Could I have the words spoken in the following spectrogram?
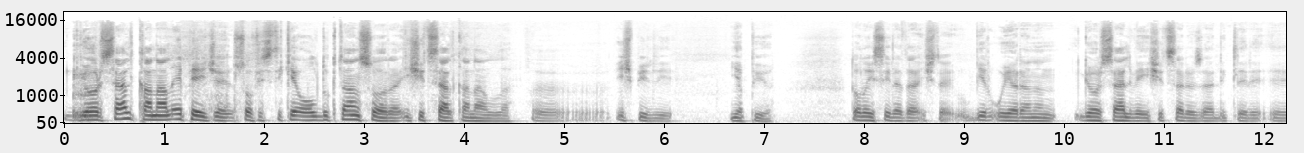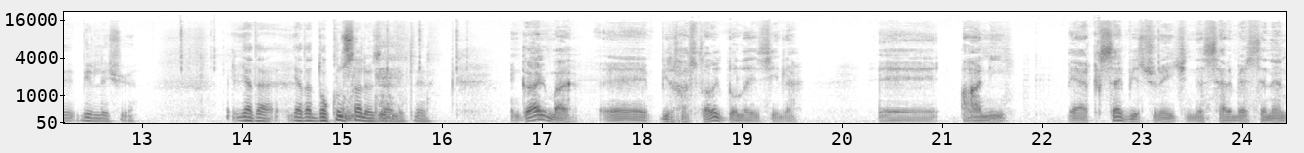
görsel kanal epeyce sofistike olduktan sonra işitsel kanalla işbirliği yapıyor. Dolayısıyla da işte bir uyaranın görsel ve işitsel özellikleri e, birleşiyor. Ya da ya da dokunsal özellikleri. Galiba e, bir hastalık dolayısıyla e, ani veya kısa bir süre içinde serbestlenen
